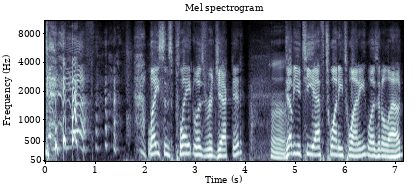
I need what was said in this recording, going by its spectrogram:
WTF. License plate was rejected. WTF 2020 wasn't allowed.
